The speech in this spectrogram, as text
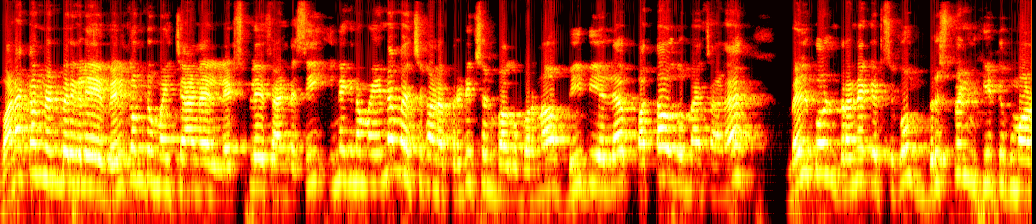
வணக்கம் நண்பர்களே welcome to my channel let's play fantasy இன்னைக்கு நம்ம என்ன மேட்சுக்கான ப்ரெடிக்ஷன் பார்க்க போறோம்னா பிபிஎல்ல பத்தாவது மேட்சான மெல்போர்ன் ரெனகெட்ஸுக்கும் பிரிஸ்பன் ஹீட்டுக்குமான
